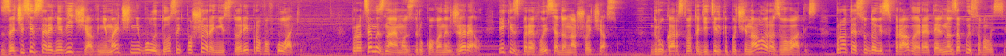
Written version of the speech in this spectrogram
За часів середньовіччя в Німеччині були досить поширені історії про вовкулаків. Про це ми знаємо з друкованих джерел, які збереглися до нашого часу. Друкарство тоді тільки починало розвиватись, проте судові справи ретельно записувалися,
